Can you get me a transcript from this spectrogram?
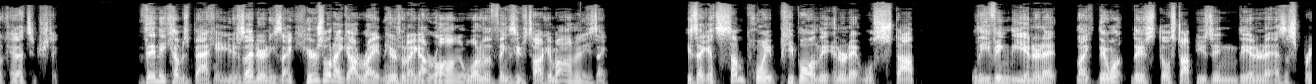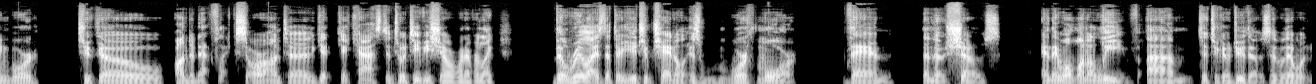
Okay, that's interesting. Then he comes back eight years later and he's like, here's what I got right and here's what I got wrong. And one of the things he was talking about it, he's like, he's like, at some point, people on the internet will stop leaving the internet. Like they won't, they, they'll stop using the internet as a springboard to go onto Netflix or onto get, get cast into a TV show or whatever. Like they'll realize that their YouTube channel is worth more than, than those shows. And they won't want to leave um, to, to go do those. They won't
